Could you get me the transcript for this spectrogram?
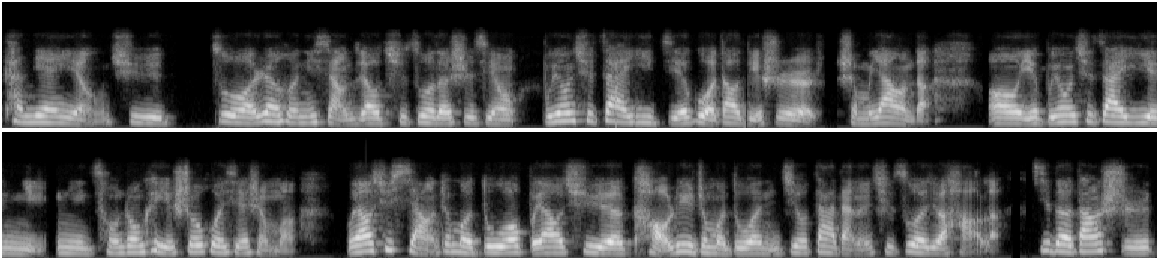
看电影，去。做任何你想要去做的事情，不用去在意结果到底是什么样的，嗯，也不用去在意你你从中可以收获些什么，不要去想这么多，不要去考虑这么多，你就大胆的去做就好了。记得当时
